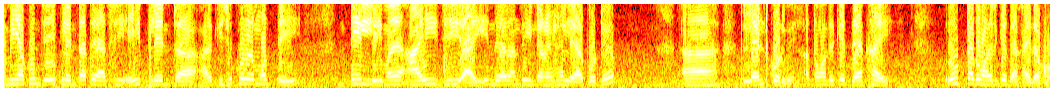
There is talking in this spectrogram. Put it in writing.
আমি এখন যেই প্লেনটাতে আছি, এই প্লেনটা আর কিছুক্ষণের মধ্যেই দিল্লি মানে আইজিআই ইন্দিরা গান্ধী ইন্টারন্যাশনাল এয়ারপোর্টে ল্যান্ড করবে। আর তোমাদেরকে দেখাই রুটটা তোমাদেরকে দেখাই, দেখো।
